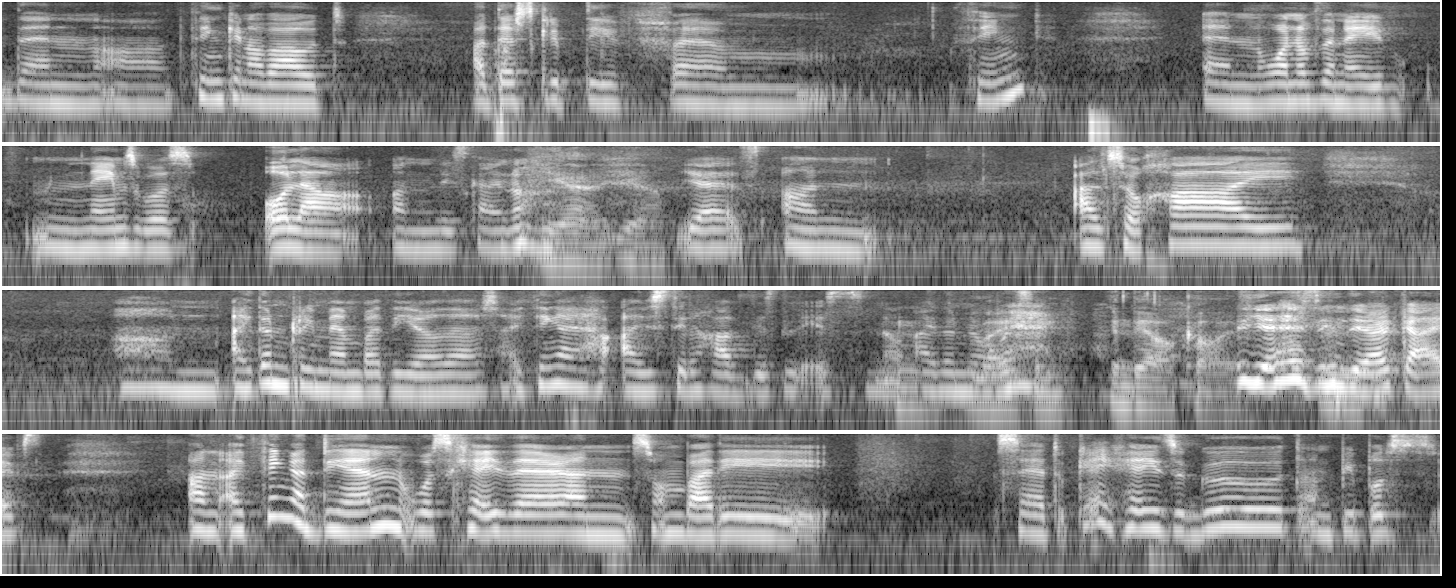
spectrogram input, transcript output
than uh, thinking about a descriptive um, thing. And one of the na- names was Hola, and this kind of Yeah, yeah. yes, and also hi. Um, I don't remember the others. I think I, ha- I still have this list. No, Mm, I don't know. where. In the archive. yes, in the archives. And I think at the end was Hey there, and somebody said, "Okay, Hey is good," and people s-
